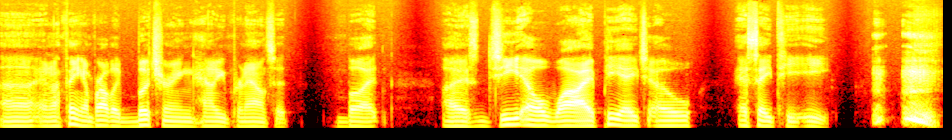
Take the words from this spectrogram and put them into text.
uh, and I think I'm probably butchering how you pronounce it, but uh, it's G L Y P H O S A T E.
